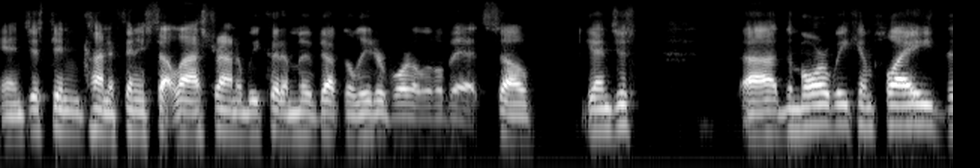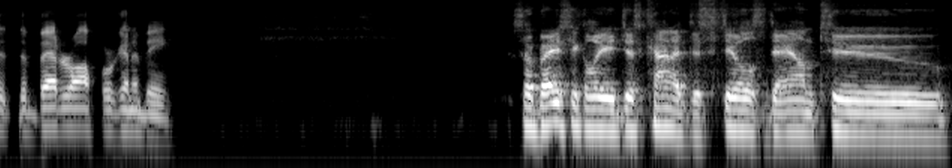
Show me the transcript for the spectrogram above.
and just didn't kind of finish that last round, and we could have moved up the leaderboard a little bit. So again, just uh, the more we can play, the, the better off we're going to be. So basically, it just kind of distills down to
